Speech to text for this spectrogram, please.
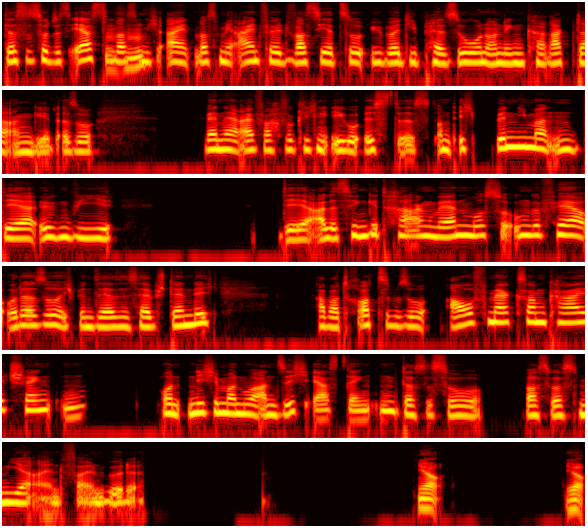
Das ist so das Erste, was, Mhm. mich ein, was mir einfällt, was jetzt so über die Person und den Charakter angeht. Also wenn er einfach wirklich ein Egoist ist. Und ich bin niemanden, der irgendwie, der alles hingetragen werden muss, so ungefähr oder so. Ich bin sehr, sehr selbstständig. Aber trotzdem so Aufmerksamkeit schenken und nicht immer nur an sich erst denken, das ist so was, was mir einfallen würde. Ja. Ja,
